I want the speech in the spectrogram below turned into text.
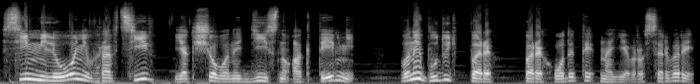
7 мільйонів гравців, якщо вони дійсно активні, вони будуть пере- переходити на євросервери.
